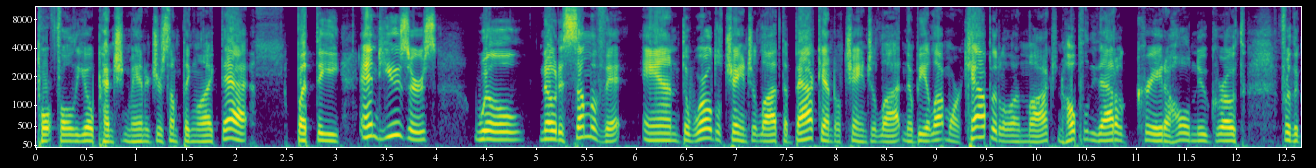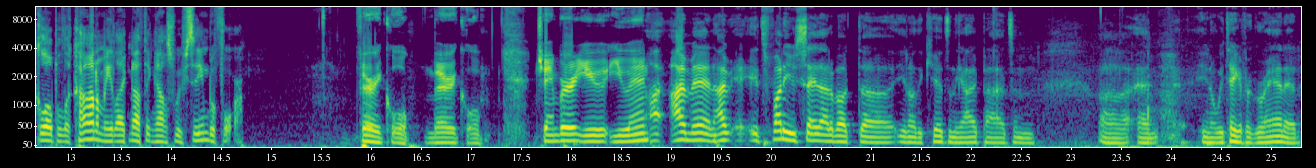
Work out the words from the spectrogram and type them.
portfolio pension manager, something like that. But the end users will notice some of it and the world will change a lot, the back end will change a lot, and there'll be a lot more capital unlocked, and hopefully that'll create a whole new growth for the global economy like nothing else we've seen before. Very cool. Very cool. Chamber, you you in? I, am in. I, it's funny you say that about uh, you know the kids and the iPads and uh, and you know we take it for granted.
